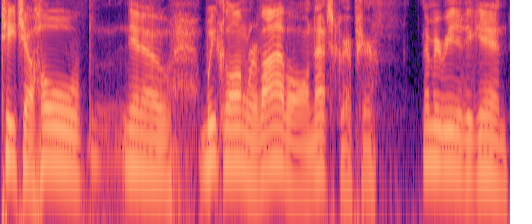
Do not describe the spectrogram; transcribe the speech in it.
teach a whole, you know, week long revival on that scripture. Let me read it again.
